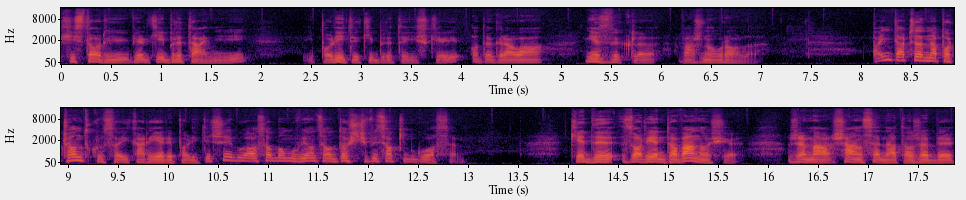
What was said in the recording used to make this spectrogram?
historii Wielkiej Brytanii i polityki brytyjskiej odegrała niezwykle ważną rolę. Pani Thatcher na początku swojej kariery politycznej była osobą mówiącą dość wysokim głosem. Kiedy zorientowano się, że ma szansę na to, żeby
